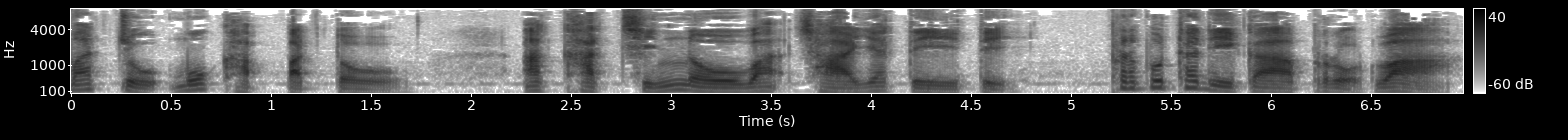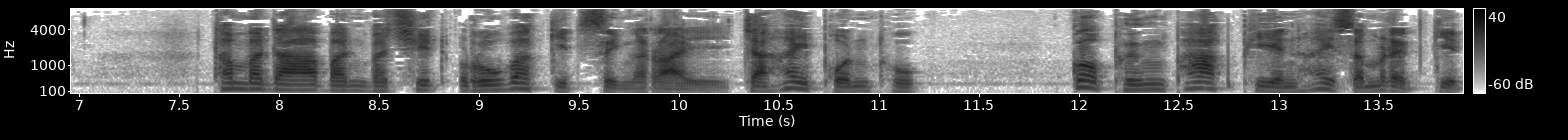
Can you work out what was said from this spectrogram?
มัจจุมุขปัตโตอขัดชินโนวะชายตีติ พระพุทธดีกาโปรดว่า ธรรมดาบรรพชิตรู้ว่ากิจสิ่งไรจะให้พ้นทุกข์ ก็พึงภาคเพียรให้สำเร็จกิจ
